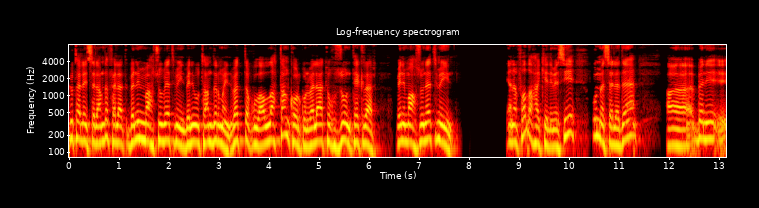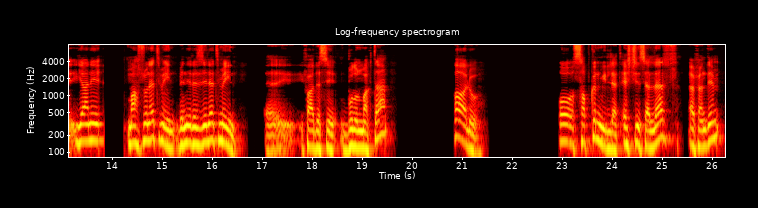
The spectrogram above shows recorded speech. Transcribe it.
Lut aleyhisselamda felat beni mahcup etmeyin, beni utandırmayın. Vettekul Allah'tan korkun ve la tuhzun tekrar beni mahzun etmeyin. Yani falaha kelimesi bu meselede beni e, yani mahzun etmeyin, beni rezil etmeyin e, ifadesi bulunmakta. Galu o sapkın millet, eşcinseller, efendim,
